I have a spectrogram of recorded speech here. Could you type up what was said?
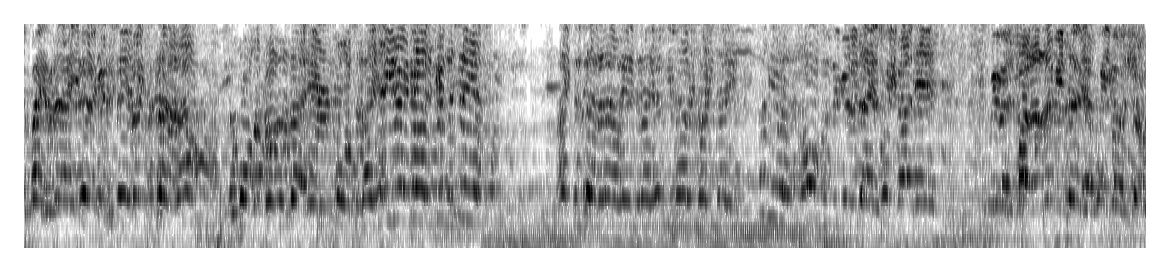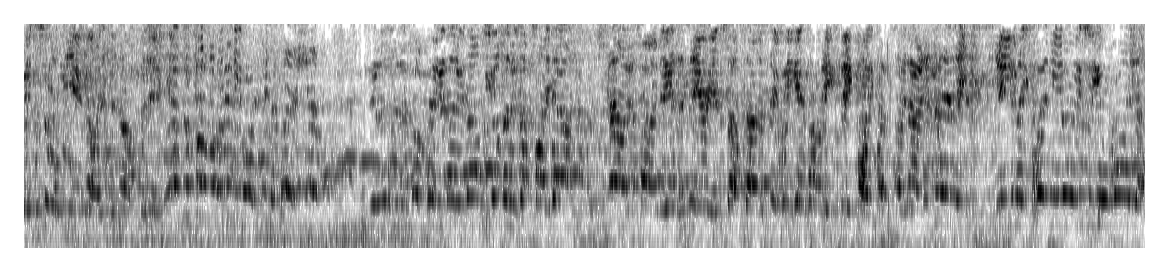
So mate, how you doing? Good to see you. Thanks for turning out. The Warner brothers are here in force today. How you doing guys? Good to see you. Thanks for turning out here today. Hope you've had a great day. Hope you've had half as good a day as we've had here. We've had fun, and let me tell you, we've got a show in store for you guys this afternoon. We had some fun on the bikes in the first show. Did a little bit of fun bringing those up. We got those upside down. The serious stuff done and see if we get some of these big bikes upside down. Incidentally, you need to make plenty of noise for your rider.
